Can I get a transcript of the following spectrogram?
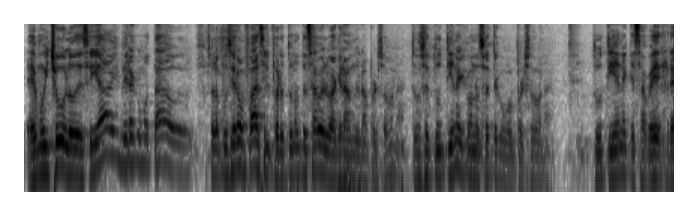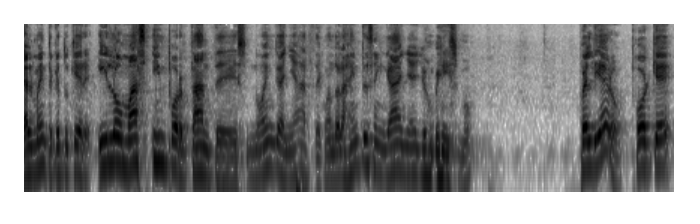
Es muy chulo decir, ay, mira cómo está, se la pusieron fácil, pero tú no te sabes el background de una persona. Entonces tú tienes que conocerte como persona. Tú tienes que saber realmente qué tú quieres. Y lo más importante es no engañarte. Cuando la gente se engaña ellos mismos, perdieron. Porque,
